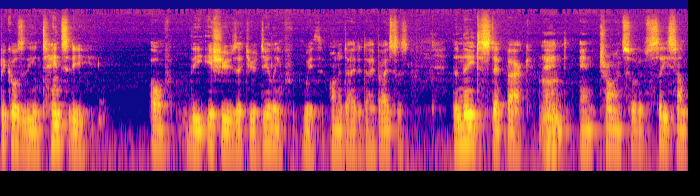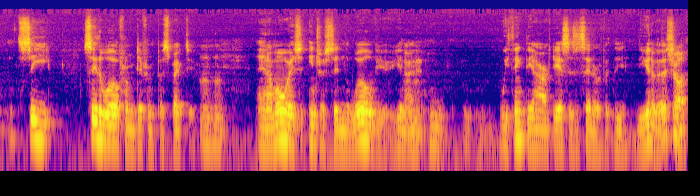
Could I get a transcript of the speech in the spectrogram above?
because of the intensity of the issues that you're dealing with on a day to day basis, the need to step back Mm. and and try and sort of see some see see the world from a different perspective Mm-hmm. and I'm always interested in the worldview. You know, we think the RFDS is the centre of the, the universe, Sure.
